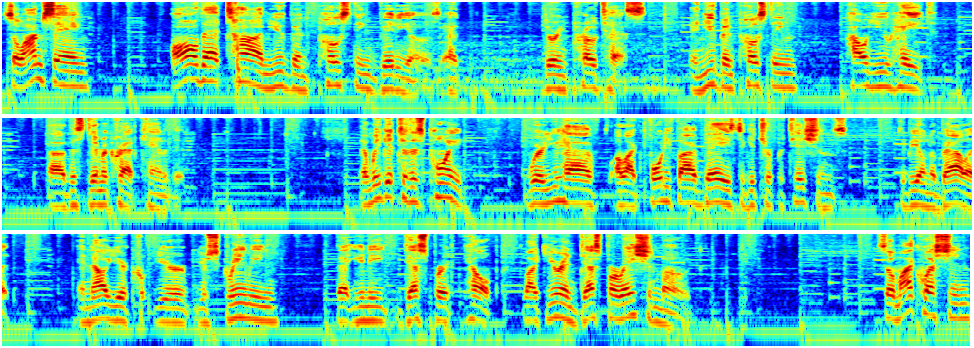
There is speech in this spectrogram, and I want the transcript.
So I'm saying all that time you've been posting videos at during protests and you've been posting how you hate uh, this Democrat candidate. And we get to this point where you have uh, like 45 days to get your petitions to be on the ballot, and now you're you're you're screaming that you need desperate help, like you're in desperation mode. So my question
